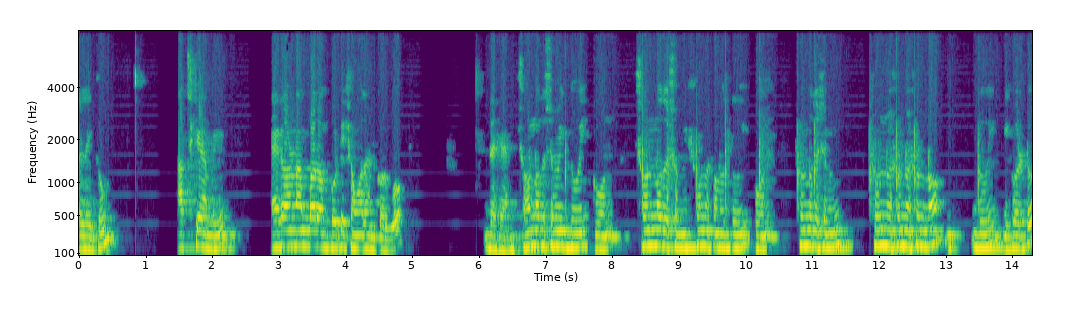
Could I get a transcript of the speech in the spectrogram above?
আলাইকুম। আজকে আমি এগারো নাম্বার অঙ্কটি সমাধান করব। দেখেন, শূন্য দশমিক দুই গুণ শূন্য দশমিক শূন্য শূন্য দুই গুণ শূন্য দশমিক শূন্য শূন্য শূন্য দুই ইকুয়াল টু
